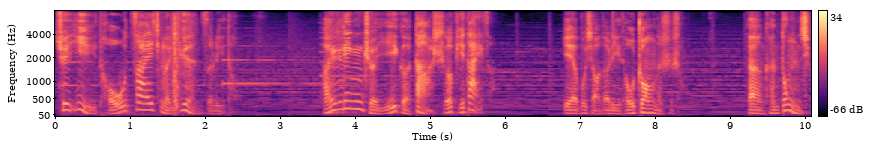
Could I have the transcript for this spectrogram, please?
却一头栽进了院子里头，还拎着一个大蛇皮袋子，也不晓得里头装的是什么。但看动静，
